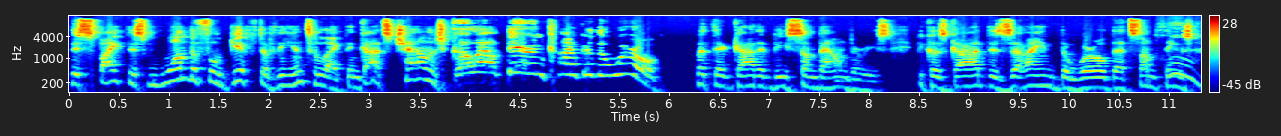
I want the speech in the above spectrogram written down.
despite this wonderful gift of the intellect and God's challenge, go out there and conquer the world. But there got to be some boundaries because God designed the world that some things hmm.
